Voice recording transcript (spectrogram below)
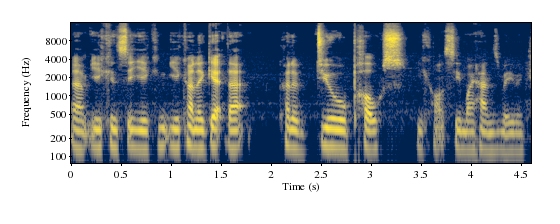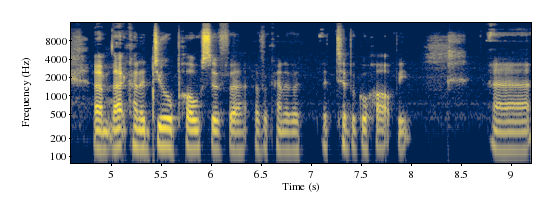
um, you can see you can you kind of get that kind of dual pulse. You can't see my hands moving. Um, that kind of dual pulse of a, of a kind of a, a typical heartbeat. Uh,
